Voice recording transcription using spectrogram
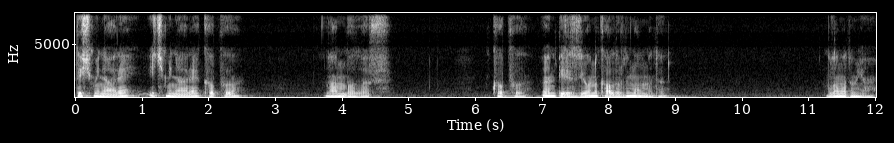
Dış minare, iç minare, kapı, lambalar. Kapı, ön priz diyor. Onu kaldırdım olmadı. Bulamadım ya.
